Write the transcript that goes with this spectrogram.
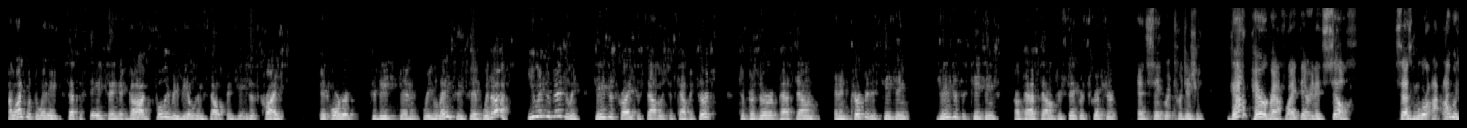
I like what the way they set the stage, saying that God fully revealed Himself in Jesus Christ in order to be in relationship with us, you individually. Jesus Christ established His Catholic Church to preserve, pass down, and interpret His teaching. Jesus' teachings are passed down through sacred scripture and sacred tradition. That paragraph right there in itself says more. I, I, would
